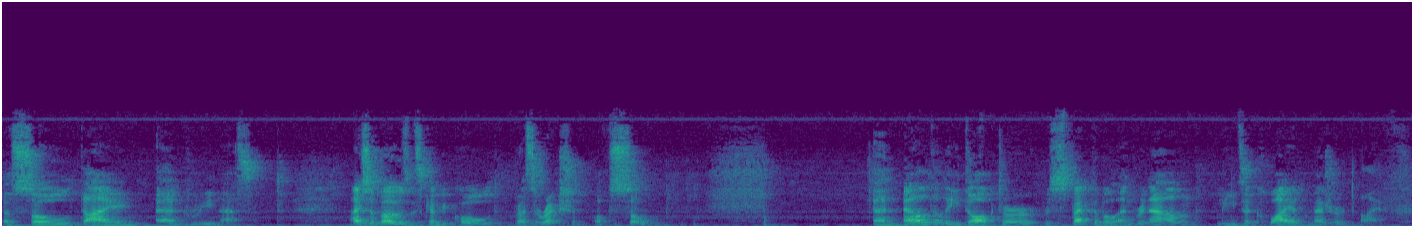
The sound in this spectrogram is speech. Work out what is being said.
a soul dying and renascent. I suppose this can be called resurrection of soul. An elderly doctor, respectable and renowned, leads a quiet, measured life.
